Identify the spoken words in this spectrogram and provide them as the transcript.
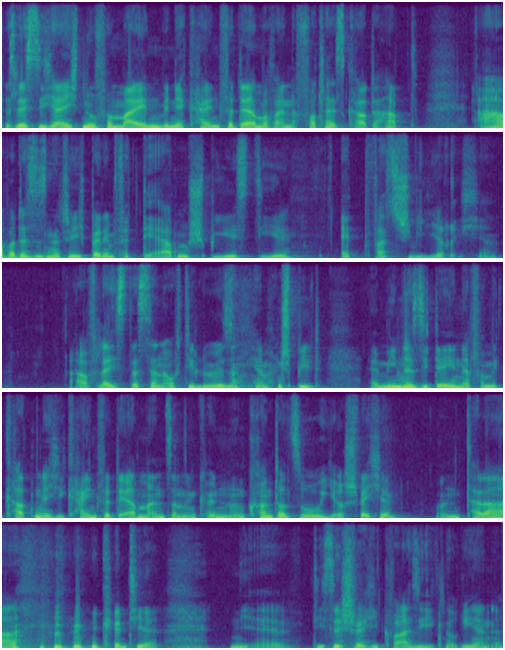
das lässt sich eigentlich nur vermeiden, wenn ihr kein Verderben auf einer Vorteilskarte habt. Aber das ist natürlich bei dem Verderben-Spielstil etwas schwierig. Ja? Aber vielleicht ist das dann auch die Lösung. Ja, man spielt Hermine Zidane einfach mit Karten, welche kein Verderben ansammeln können und kontert so ihre Schwäche. Und tada, könnt ihr äh, diese Schwäche quasi ignorieren. Ja.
